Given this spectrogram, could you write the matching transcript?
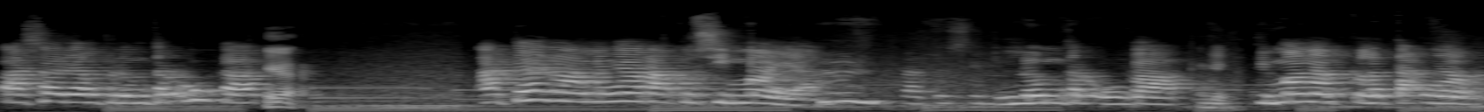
pasal yang belum terungkap Iya. Ada yang namanya Ratu Sima ya belum terungkap. Iya. di mana letaknya?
